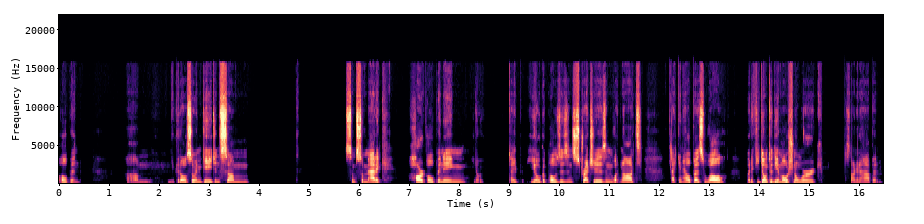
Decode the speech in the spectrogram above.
open. Um, you could also engage in some some somatic heart opening, you know, type yoga poses and stretches and whatnot. That can help as well. But if you don't do the emotional work, it's not going to happen.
